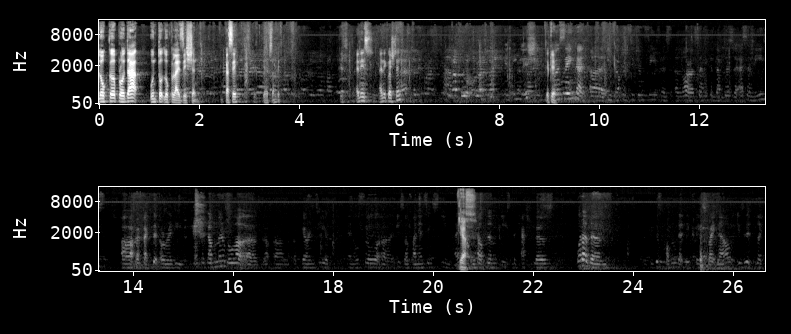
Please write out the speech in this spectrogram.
local product untuk localization. Terima kasih. You have something? Any any question? Okay. Already. The government roll out a, um, a guarantee and also uh, ease of financing scheme right, Yeah. to help them ease the cash flows. What are the, the biggest problem that they face right now? Is it like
